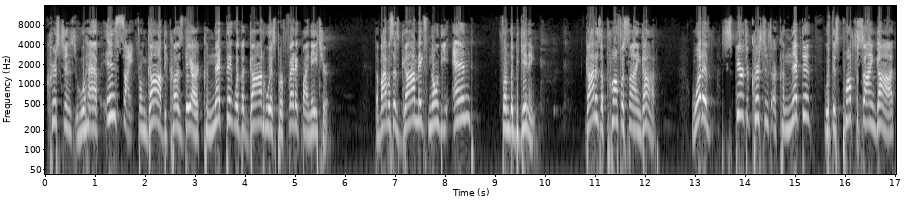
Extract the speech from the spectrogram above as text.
Christians who have insight from God because they are connected with a God who is prophetic by nature? The Bible says God makes known the end from the beginning. God is a prophesying God. What if spiritual Christians are connected with this prophesying God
